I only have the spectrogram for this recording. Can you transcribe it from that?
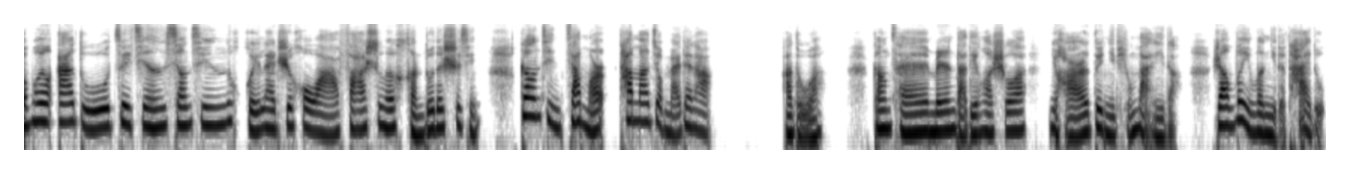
好朋友阿独最近相亲回来之后啊，发生了很多的事情。刚进家门，他妈就埋汰他：“阿独啊，刚才没人打电话说女孩对你挺满意的，让问一问你的态度。”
